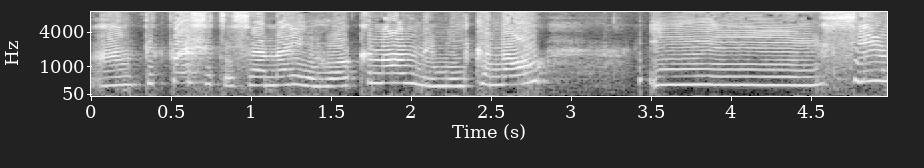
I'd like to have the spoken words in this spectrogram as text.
М, Підпишіться на його канал, на мій канал. І всім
